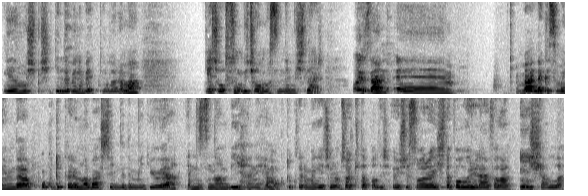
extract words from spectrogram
yığılmış bir şekilde beni bekliyorlar ama geç olsun güç olmasın demişler. O yüzden eee, ben de Kasım ayında okuduklarımla başlayayım dedim videoya. En azından bir hani hem okuduklarıma geçerim. Sonra kitap alışverişi, sonra işte favoriler falan inşallah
